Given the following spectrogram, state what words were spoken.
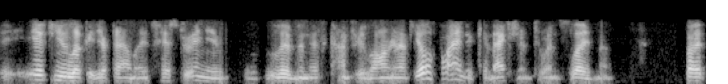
if you look at your family's history and you've lived in this country long enough, you'll find a connection to enslavement. But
